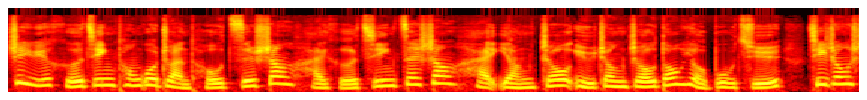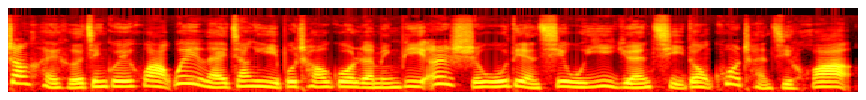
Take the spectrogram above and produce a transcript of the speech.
至于合金，通过转投资上海合金，在上海、扬州与郑州都有布局。其中，上海合金规划未来将以不超过人民币二十五点七五亿元启动扩产计划。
